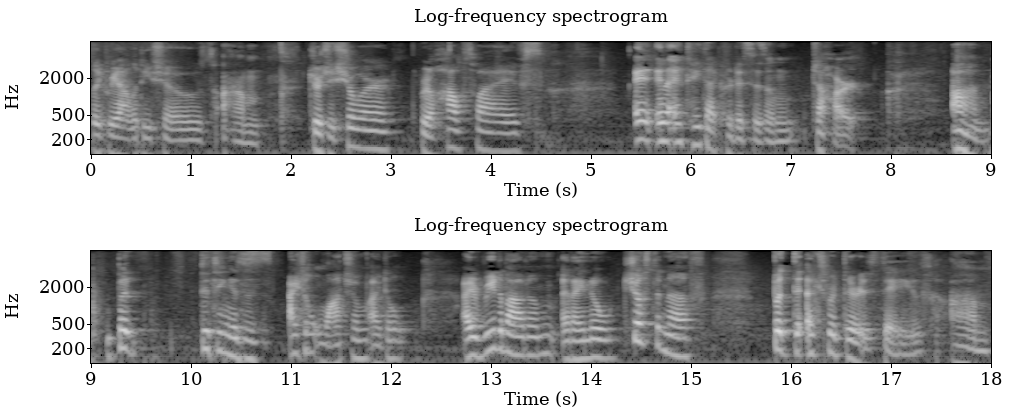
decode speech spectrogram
like reality shows, um, Jersey Shore, Real Housewives, and, and I take that criticism to heart. Um, but the thing is, is I don't watch them. I don't. I read about them, and I know just enough but the expert there is Dave. Um,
